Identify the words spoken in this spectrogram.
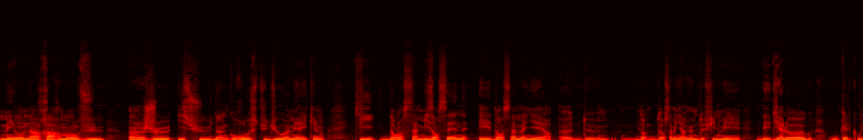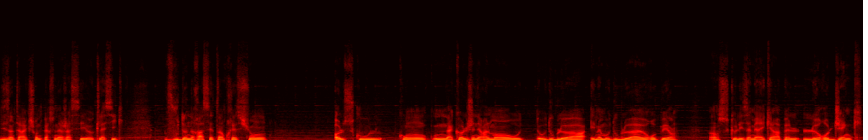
mais on a rarement vu un jeu issu d'un gros studio américain qui, dans sa mise en scène et dans sa manière euh, de, dans, sa manière même de filmer des dialogues ou, quelques, ou des interactions de personnages assez euh, classiques, vous donnera cette impression old school qu'on accole généralement au, au double A et même au double A européen, hein, ce que les Américains appellent l'Eurojank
